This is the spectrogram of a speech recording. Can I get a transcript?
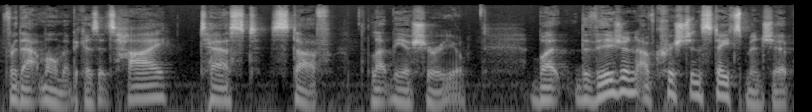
for that moment because it's high test stuff, let me assure you. But the vision of Christian statesmanship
